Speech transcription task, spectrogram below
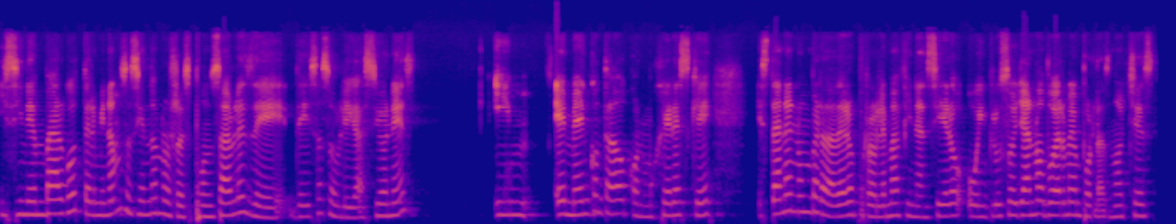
y sin embargo terminamos haciéndonos responsables de, esas obligaciones y me he encontrado con mujeres que están en un verdadero problema financiero o incluso ya no duermen por las noches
